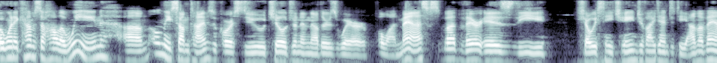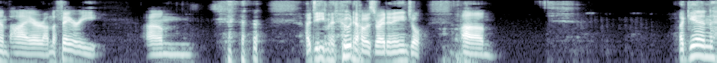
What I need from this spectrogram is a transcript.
But when it comes to Halloween, um, only sometimes, of course, do children and others wear full on masks, but there is the, shall we say, change of identity. I'm a vampire, I'm a fairy, I'm a demon, who knows, right? An angel. Um, again,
